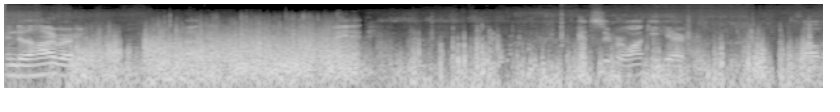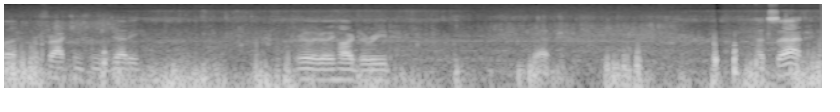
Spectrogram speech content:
into the harbor. But made it. Gets super wonky here with all the refraction from the jetty. Really, really hard to read. But that's that.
